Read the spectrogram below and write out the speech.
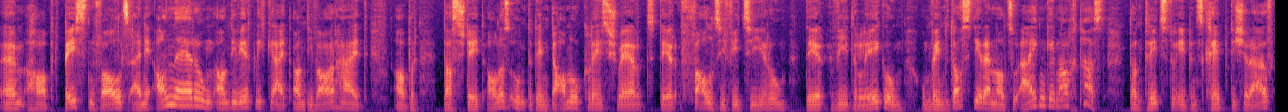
ähm, habt bestenfalls eine Annäherung an die Wirklichkeit, an die Wahrheit, aber das steht alles unter dem Damoklesschwert der Falsifizierung, der Widerlegung. Und wenn du das dir einmal zu eigen gemacht hast, dann trittst du eben skeptischer auf.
